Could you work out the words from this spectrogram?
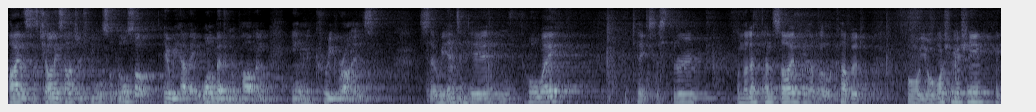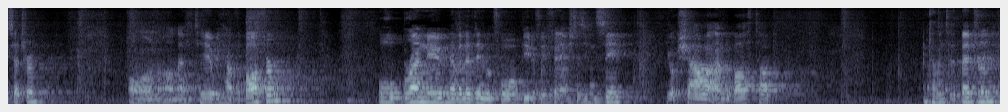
Hi, this is Charlie Serjeant from Allsopp Allsopp. Here we have a one bedroom apartment in Creek Rise. So we enter here into the hallway. It takes us through. On the left hand side, we have a little cupboard for your washing machine, etc. On our left here, we have the bathroom. All brand new, never lived in before, beautifully finished as you can see. You've got shower and a bathtub. And come into the bedroom.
